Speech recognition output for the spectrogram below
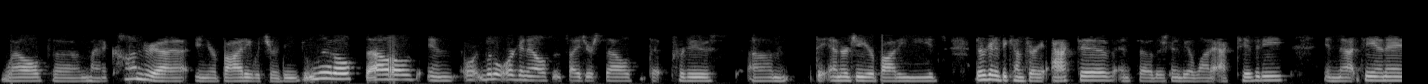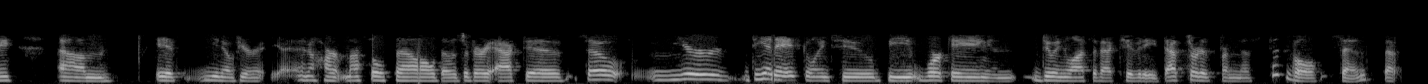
well, the mitochondria in your body, which are these little cells in or little organelles inside your cells that produce um, the energy your body needs, they're going to become very active, and so there's going to be a lot of activity in that DNA. Um, if you know if you're in a heart muscle cell those are very active. So your dna is going to be working and doing lots of activity. That's sort of from the physical sense. That's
